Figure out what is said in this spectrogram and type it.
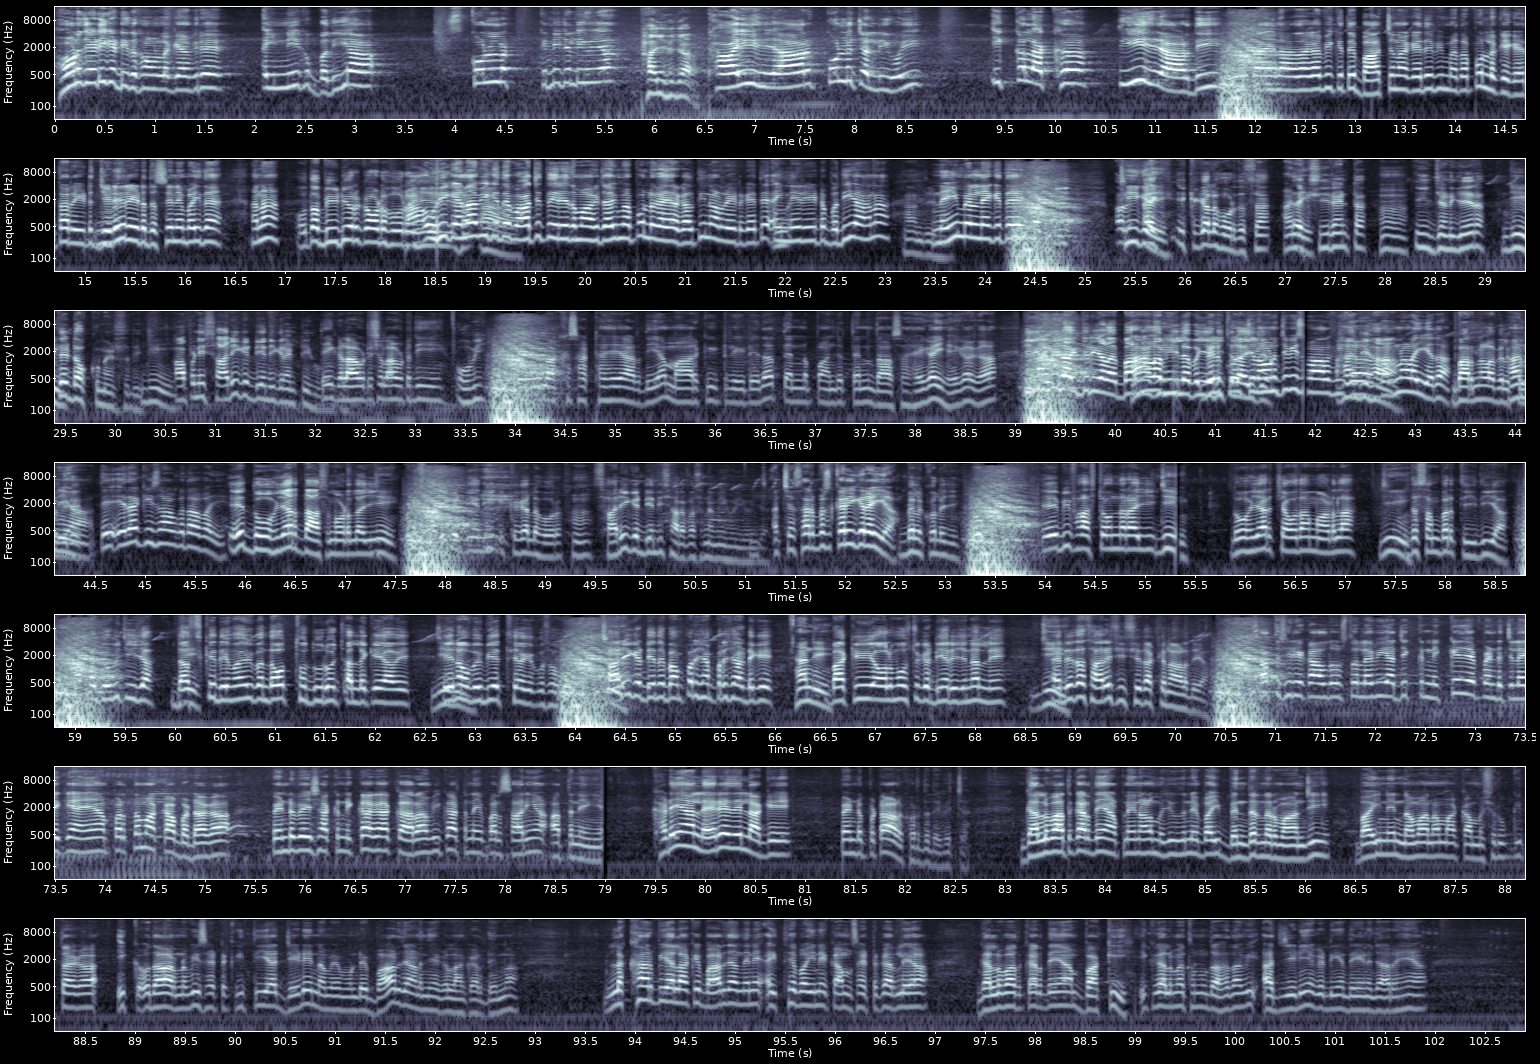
ਹੁਣ ਜਿਹੜੀ ਗੱਡੀ ਦਿਖਾਉਣ ਲੱਗਿਆ ਵੀਰੇ ਇੰਨੀ ਕੁ ਵਧੀਆ ਕੁੱਲ ਕਿੰਨੀ ਚੱਲੀ ਹੋਈ ਆ? 28000 28000 ਕੁੱਲ ਚੱਲੀ ਹੋਈ। 1 ਲੱਖ 30000 ਦੀ। ਤਾਂ ਲੱਗਦਾਗਾ ਵੀ ਕਿਤੇ ਬਾਅਦ ਚ ਨਾ ਕਹਦੇ ਵੀ ਮੈਂ ਤਾਂ ਭੁੱਲ ਕੇ ਕਹਿਤਾ ਰੇਟ ਜਿਹੜੇ ਰੇਟ ਦੱਸੇ ਨੇ ਬਾਈ ਤਾਂ ਹਨਾ? ਉਹ ਤਾਂ ਵੀਡੀਓ ਰਿਕਾਰਡ ਹੋ ਰਹੀ ਹਾਂ ਉਹੀ ਕਹਿਣਾ ਵੀ ਕਿਤੇ ਬਾਅਦ ਚ ਤੇਰੇ ਦਿਮਾਗ 'ਚ ਆ ਵੀ ਮੈਂ ਭੁੱਲ ਗਿਆ ਯਾਰ ਗਲਤੀ ਨਾਲ ਰੇਟ ਕਹੇ ਤੇ ਇੰਨੇ ਰੇਟ ਵਧੀਆ ਹਨਾ? ਨਹੀਂ ਮਿਲਣੇ ਕਿਤੇ। ਠੀਕ ਹੈ ਇੱਕ- ਇੱਕ ਗੱਲ ਹੋਰ ਦੱਸਾਂ। ਐਕਸੀਡੈਂਟ ਇੰਜਨ ਗੇਅਰ ਜੀ। ਤੇ ਡਾਕੂਮੈਂਟਸ ਦੀ। ਜੀ। ਆਪਣੀ ਸਾਰੀ ਗੱਡੀਆਂ ਦੀ ਗਾਰੰਟੀ ਹੋਊ ਤੇ ਗਲਾਉਟ ਸ਼ਲਾਉਟ ਦੀ। ਉਹ ਵੀ। 260000 ਦੀ ਆ ਮਾਰਕੀਟ ਰੇਟ ਇਹਦਾ 35310 ਹੈਗਾ ਹੀ ਹੈਗਾਗਾ। ਇਹ ਵੀ ਲਗਜ਼ਰੀ ਵਾਲਾ ਬਰਨ ਵਾਲਾ ਫੀਲ ਹੈ ਬਈ ਇਹਦੀ ਚਲਾਈ ਚਲਾਉਣ ਚ ਵੀ ਸਵਾਦ ਫੀਲ। ਕਰਨ ਵਾਲਾ ਹੀ ਇਹਦਾ। ਬਰਨ ਵਾਲਾ ਬਿਲਕੁਲ ਹਾਂਜੀ। ਹਾਂ। ਤੇ ਇਹਦਾ ਕੀ ਹਿਸਾਬ ਕਿਤਾਬ ਆ ਜੀ? ਇਹ 2010 ਮਾਡਲ ਹੈ ਜੀ। ਜੀ। ਗੱਡੀਆਂ ਦੀ ਇੱਕ ਗੱਲ ਹੋਰ। ਸਾਰੀ ਗੱਡੀਆਂ ਦੀ ਸਰਵਿਸ ਨਵੀਂ ਹੋਈ ਹੋਈ ਹੈ ਅੱਛਾ ਸਰਵਿਸ ਕਰੀ ਕਰਾਈ ਆ? ਬਿਲਕੁਲ ਜੀ। ਇਹ ਵੀ ਫਸਟ ਓਨਰ ਆ ਜੀ। ਜੀ। 2014 ਮਾਡਲ ਆ ਜੀ। ਦਸੰਬਰ 30 ਦੀ ਆ। ਆਪਾਂ ਜੋ ਵੀ ਚੀਜ਼ ਆ ਦੱਸ ਕੇ ਦੇਵਾਂ ਵੀ ਬੰਦਾ ਉੱਥੋਂ ਦੂਰੋਂ ਚੱਲ ਕੇ ਆਵੇ ਇਹ ਨਾ ਹੋਵੇ ਵੀ ਇੱਥੇ ਆ ਕੇ ਕੁਝ ਹੋਰ ਸਾਰੀ ਗੱਡੀਆਂ ਦੇ ਬੰਪਰ ਸ਼ੰਪਰ ਛੱਡ ਕੇ ਹਾਂਜੀ। ਬਾਕੀ ਆਲਮੋਸਟ ਗੱਡੀਆਂ ਰੀਜਨਲ ਨੇ। ਇਹਦੇ ਤਾਂ ਸਾਰੇ ਸ਼ੀਸ਼ੇ ਤੱਕ ਨਾਲ ਦੇ ਆ। ਸਤਿ ਸ਼੍ਰੀ ਅਕਾਲ ਦੋਸਤੋ ਲੈ ਵੀ ਅੱਜ ਇੱਕ ਨਿੱਕੇ ਜਿਹੇ ਪਿੰਡ ਚ ਲੈ ਕੇ ਆਏ ਆ ਪਰ ਧਮਾਕਾ ਵੱਡਾਗਾ ਪਿੰਡ ਬੇਸ਼ੱਕ ਨਿੱਕਾਗਾ ਕਾਰਾਂ ਵੀ ਘੱਟ ਨੇ, ਪਰ ਸਾਰੀਆਂ ਅੱਤ ਨੇਗੀਆਂ ਖੜੇ ਲਹਿਰੇ ਦੇ ਲਾਗੇ ਪਿੰਡ ਪਟਾਲ ਖੁਰਦ ਦੇ ਵਿੱਚ। ਗੱਲਬਾਤ ਕਰਦੇ ਆ ਆਪਣੇ ਨਾਲ ਮੌਜੂਦ ਨੇ ਬਾਈ ਬਿੰਦਰ ਨਰਮਾਨ ਜੀ। ਬਾਈ ਨੇ ਨਵਾਂ ਨਵਾਂ ਕੰਮ ਸ਼ੁਰੂ ਕੀਤਾ ਹੈਗਾ ਇੱਕ ਉਦਾਹਰਨ ਵੀ ਸੈੱਟ ਕੀਤੀ ਆ, ਜਿਹੜੇ ਨਵੇਂ ਮੁੰਡੇ ਬਾਹਰ ਜਾਣ ਦੀਆਂ ਗੱਲਾਂ ਕਰਦੇ ਨਾ ਲੱਖਾਂ ਰੁਪਇਆ ਲਾ ਕੇ ਬਾਹਰ ਜਾਂਦੇ ਨੇ, ਇੱਥੇ ਬਾਈ ਨੇ ਕੰਮ ਸੈੱਟ ਕਰ ਲਿਆ। ਗੱਲਬਾਤ ਕਰਦੇ ਆਂ, ਬਾਕੀ ਇੱਕ ਗੱਲ ਮੈਂ ਤੁਹਾਨੂੰ ਦੱਸਦਾ ਵੀ ਅੱਜ ਜਿਹੜੀਆਂ ਗੱਡੀਆਂ ਦੇਣ ਜਾ ਰਹੇ ਆ,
